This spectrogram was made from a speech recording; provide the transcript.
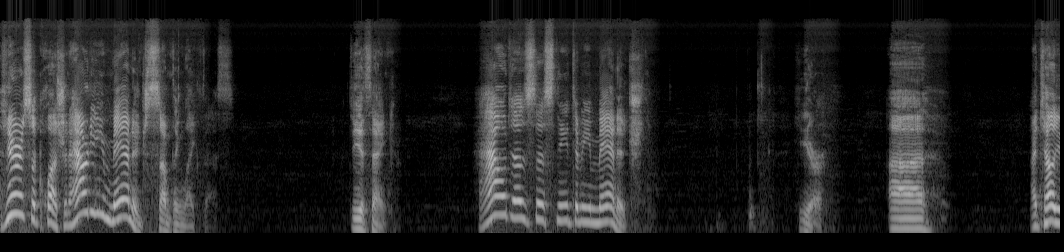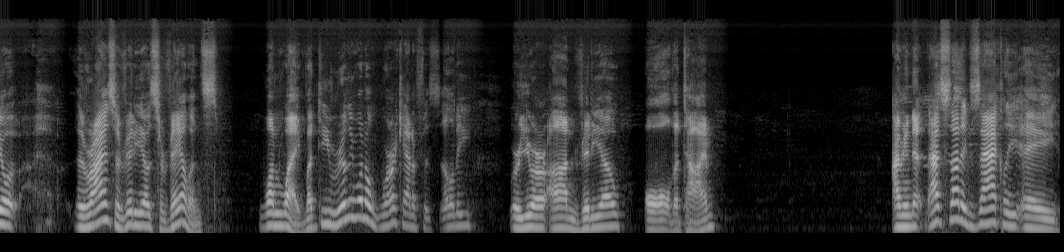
here's a question How do you manage something like this? Do you think? How does this need to be managed here? Uh, I tell you, the rise of video surveillance, one way, but do you really want to work at a facility where you are on video all the time? I mean, that's not exactly a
